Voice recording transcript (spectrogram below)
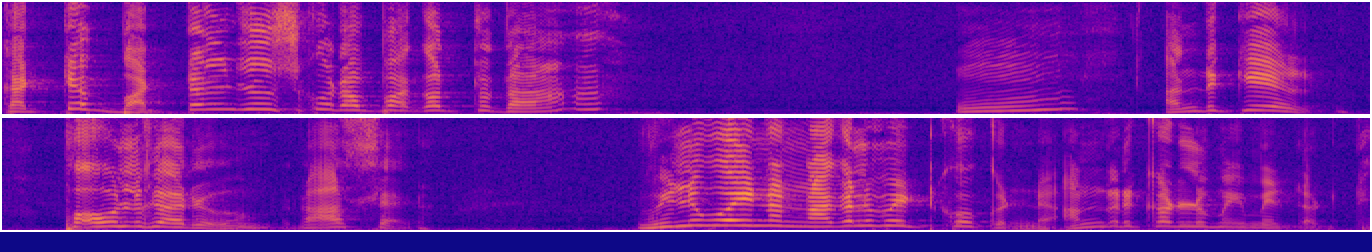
కట్టే బట్టలు చూసి కూడా పగొస్తుందా అందుకే పౌలు గారు రాశాడు విలువైన నగలు పెట్టుకోకండి. అందరి కళ్ళు మీ మీద అంటే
